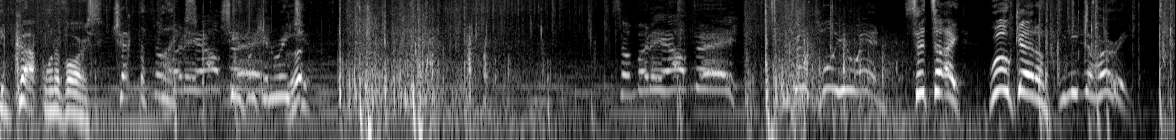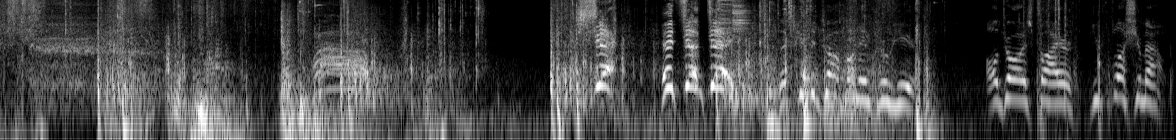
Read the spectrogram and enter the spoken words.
He got one of ours. Check the flanks. help See if we can reach him. Somebody help me! We're gonna pull you in. Sit tight. We'll get him. We need to hurry. Ah! Shit! It's empty! Let's get the drop on him through here. I'll draw his fire. You flush him out.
